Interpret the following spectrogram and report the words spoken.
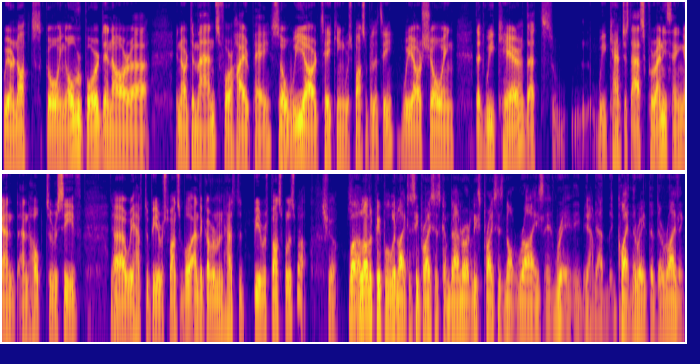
We are not going overboard in our uh, in our demands for higher pay. So mm-hmm. we are taking responsibility. We are showing that we care. That we can't just ask for anything and and hope to receive. Uh, we have to be responsible, and the government has to be responsible as well. Sure. Well, a lot of people would like to see prices come down, or at least prices not rise it, it, Yeah. at quite the rate that they're rising.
